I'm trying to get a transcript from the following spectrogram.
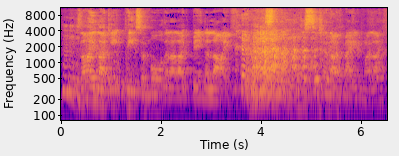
Because I like eating pizza more than I like being alive. That's a decision I've made in my life.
